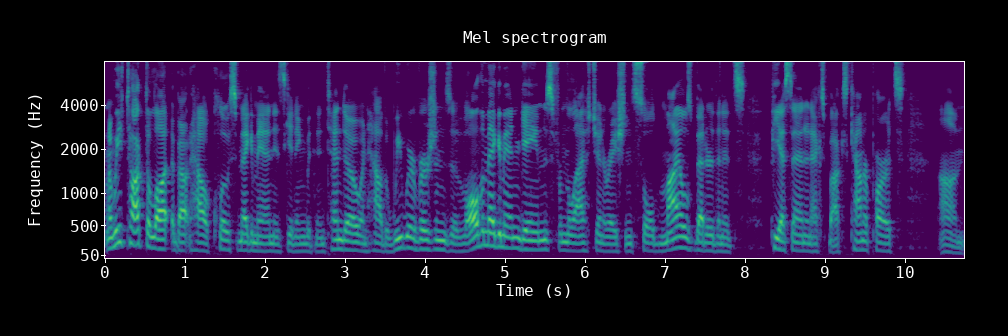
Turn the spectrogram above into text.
and we've talked a lot about how close Mega Man is getting with Nintendo and how the WiiWare versions of all the Mega Man games from the last generation sold miles better than its PSN and Xbox counterparts. Um,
